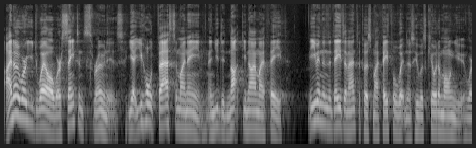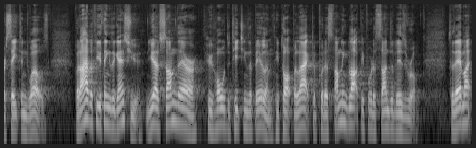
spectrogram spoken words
I know where you dwell, where Satan's throne is, yet you hold fast to my name, and you did not deny my faith, even in the days of Antipas, my faithful witness, who was killed among you, where Satan dwells. But I have a few things against you. You have some there who hold the teachings of Balaam, who taught Balak to put a stumbling block before the sons of Israel, so, they might,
